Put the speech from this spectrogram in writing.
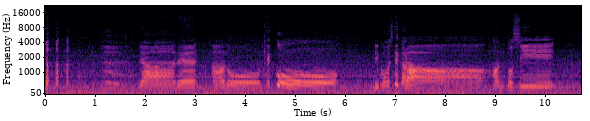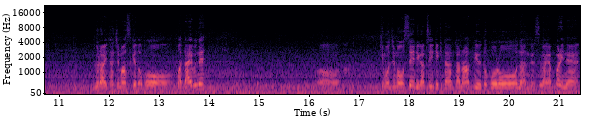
た。いやーねあのー結構離婚してから半年ぐらい経ちますけどもまあだいぶね、気持ちも整理がついてきたかなっていうところなんですがやっぱりね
